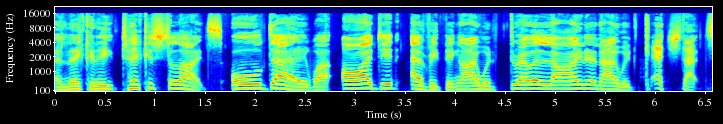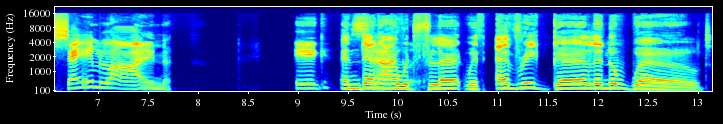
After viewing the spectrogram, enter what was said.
And they could eat Turkish delights all day while I did everything. I would throw a line and I would catch that same line. Ig. And then I would flirt with every girl in the world.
